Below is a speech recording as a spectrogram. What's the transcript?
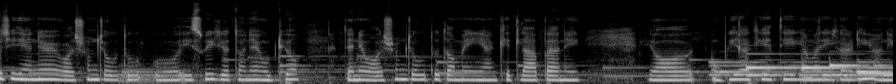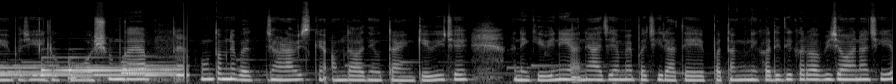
પછી એને વોશરૂમ જવું હતું. સૂઈ ગયો તો અને ઉઠ્યો. તેને વોશરૂમ જવું હતું તો અમે અહીંયા કેટલા આપવાને ઊભી રાખી હતી અમારી ગાડી અને પછી એ લોકો વોશરૂમ ગયા. હું તમને જણાવીશ કે અમદાવાદની ઉત્તરાયણ કેવી છે અને કેવી નહીં. અને આજે અમે પછી રાતે પતંગની ખરીદી કરવા બી જવાના છીએ.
